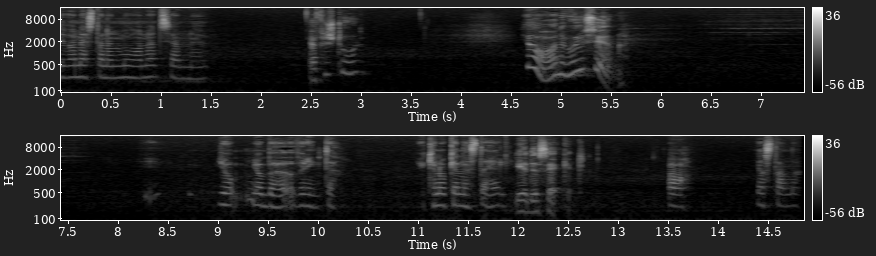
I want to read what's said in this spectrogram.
Det var nästan en månad sedan nu. Jag förstår. Ja, det var ju synd. Jag, jag behöver inte. Jag kan åka nästa helg. Är det säkert? Ja, jag stannar.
